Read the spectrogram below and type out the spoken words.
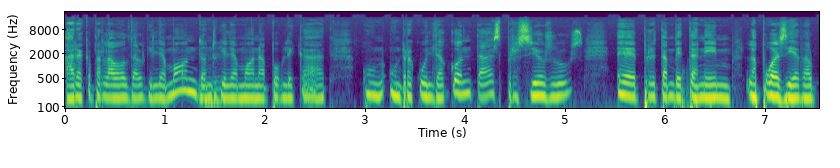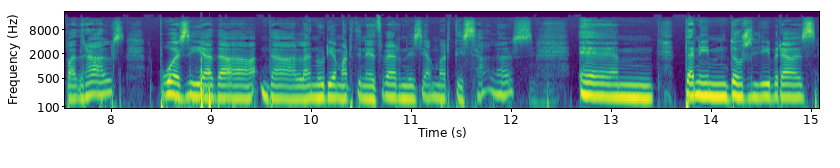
ara que parlàveu del Guillemont, doncs mm -hmm. Guillemont ha publicat un, un recull de contes preciosos, eh, però també tenim la poesia del Pedrals, poesia de, de la Núria Martínez Bernis i el Martí Sales, mm -hmm. eh, tenim dos llibres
